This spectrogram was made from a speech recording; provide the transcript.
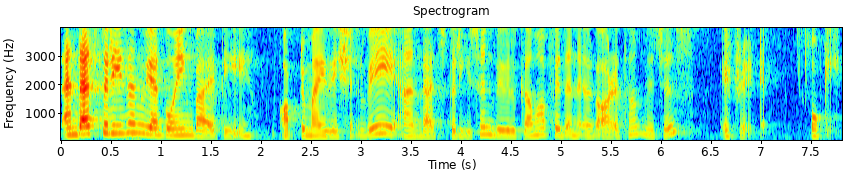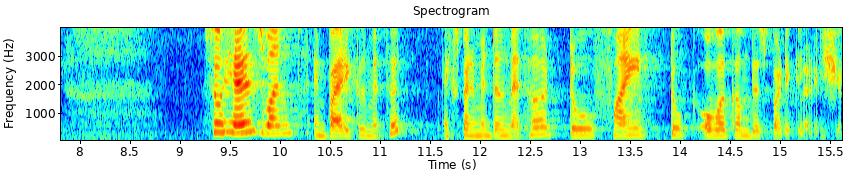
and that is the reason we are going by the optimization way and that is the reason we will come up with an algorithm which is iterative. Okay. So, here is one empirical method experimental method to find to overcome this particular issue.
